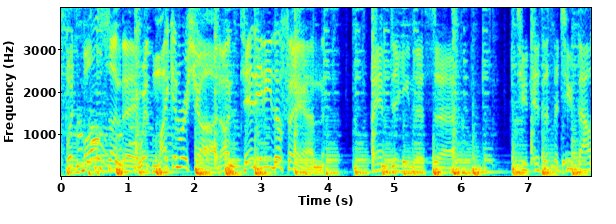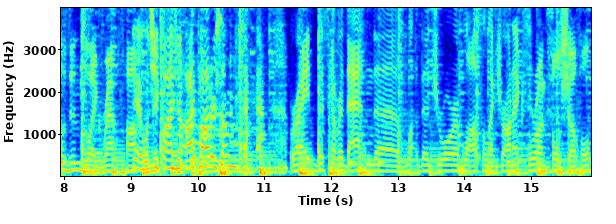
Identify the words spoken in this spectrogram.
Football Sunday with Mike and Rashad on 1080 The Fan. I am digging this. Uh, two, is this the 2000s like rap pop? Yeah, would you find your iPod or something? Right? Discovered that in the the drawer of lost electronics. We're on full shuffle.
